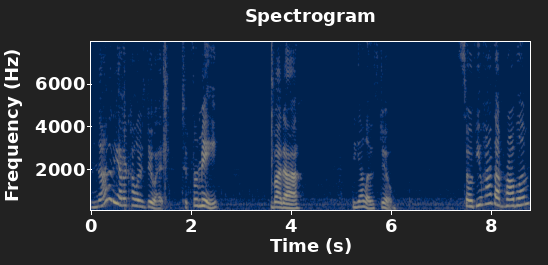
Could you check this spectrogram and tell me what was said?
None of the other colors do it to, for me, but uh, the yellows do. So if you have that problem,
